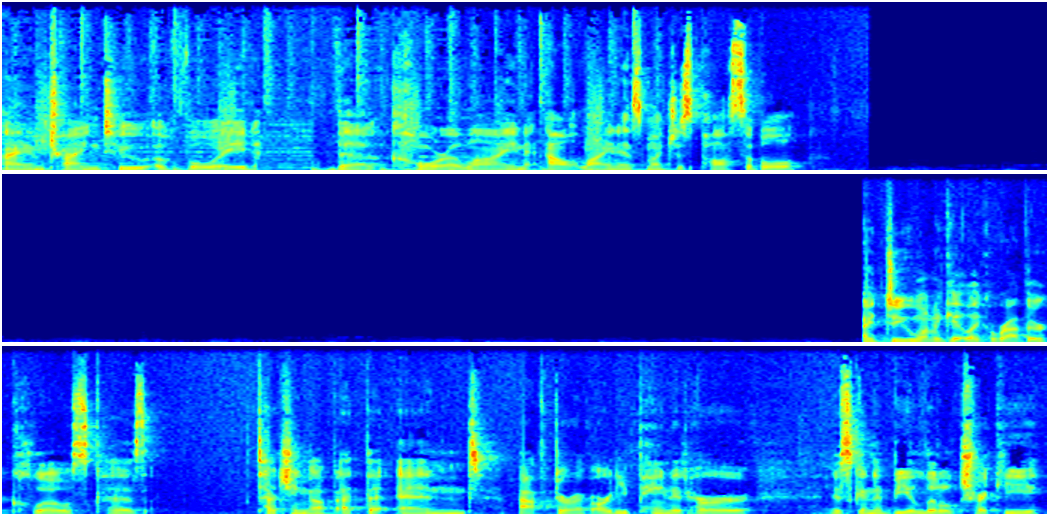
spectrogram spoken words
I am trying to avoid the Coraline outline as much as possible I do want to get like rather close because touching up at the end after I've already painted her is going to be a little tricky.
